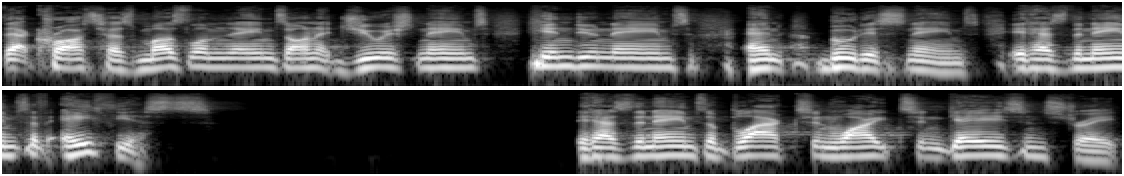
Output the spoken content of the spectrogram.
That cross has Muslim names on it, Jewish names, Hindu names, and Buddhist names. It has the names of atheists. It has the names of blacks and whites and gays and straight.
